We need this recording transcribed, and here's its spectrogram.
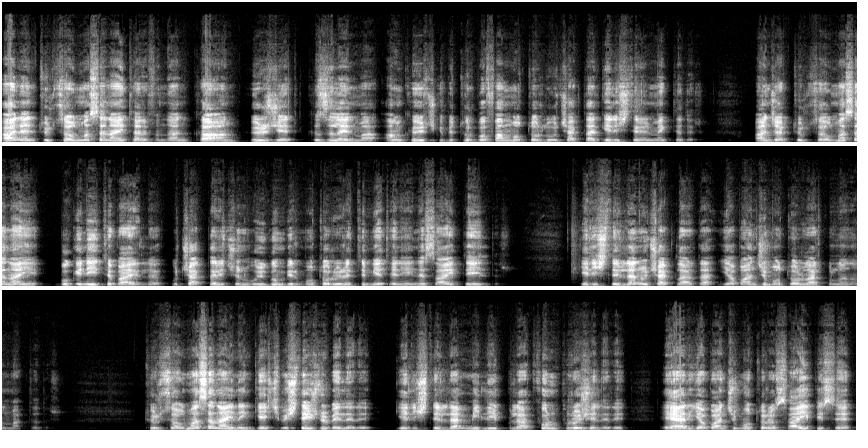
Halen Türk Savunma Sanayi tarafından Kaan, Hürjet, Kızıl Elma, Anka 3 gibi turbofan motorlu uçaklar geliştirilmektedir. Ancak Türk Savunma Sanayi bugün itibariyle uçaklar için uygun bir motor üretim yeteneğine sahip değildir. Geliştirilen uçaklarda yabancı motorlar kullanılmaktadır. Türk Savunma Sanayi'nin geçmiş tecrübeleri, geliştirilen milli platform projeleri eğer yabancı motora sahip ise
